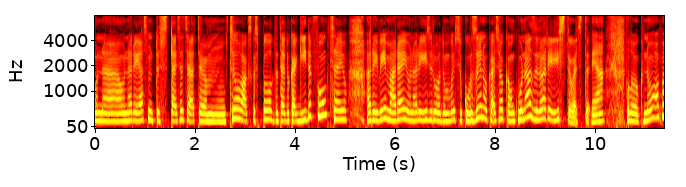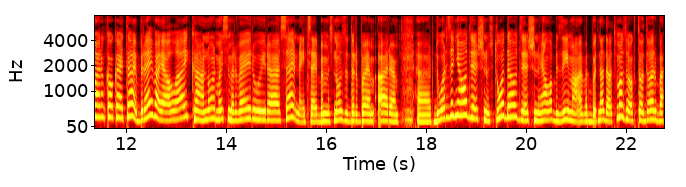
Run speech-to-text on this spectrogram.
un, uh, un arī esmu tas, tā sacīt, um, cilvēks, kas pilda tādu kā gida funkciju, arī vienmēr eju un arī izrodu un visu, ko zinu, kā es jau un ko nezinu, arī iztostu, jā. Lūk, nu, apmēram kaut kā tā, breivajā laikā, nu, mēs ar veiru ir saimniecība, mēs nozadarbojam ar, ar dorzeņu audzēšanu, uz to daudziešanu, jā, labi zīmā, varbūt nedaudz mazāk to darba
